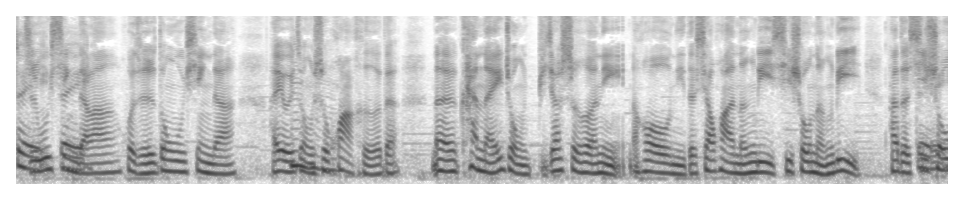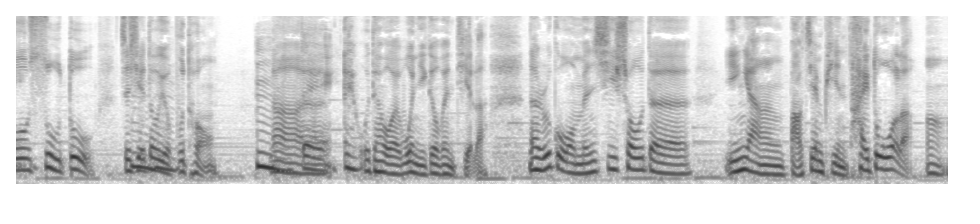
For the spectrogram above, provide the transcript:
植物性的啦，或者是动物性的，还有一种是化合的。那看哪一种比较适合你，然后你的消化能力、吸收能力、它的吸收速度，这些都有不同。嗯，对。哎，我待会我问你一个问题了，那如果我们吸收的营养保健品太多了，嗯，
